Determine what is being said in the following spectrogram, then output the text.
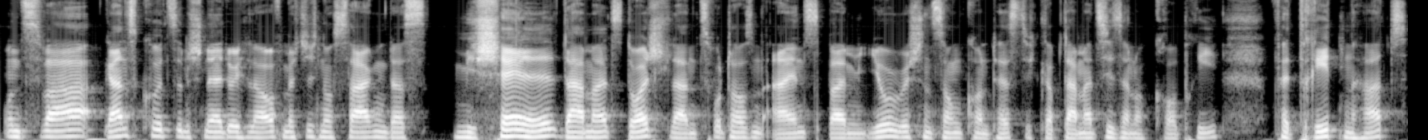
Und zwar ganz kurz im Schnelldurchlauf möchte ich noch sagen, dass Michelle damals Deutschland 2001 beim Eurovision Song Contest, ich glaube damals hieß er noch Grand Prix, vertreten hat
